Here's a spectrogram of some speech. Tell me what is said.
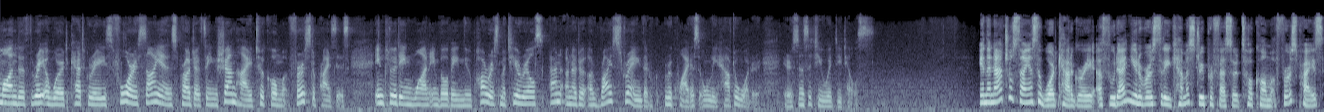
Among the three award categories, four science projects in Shanghai took home first prizes, including one involving new porous materials and another a rice strain that requires only half the water. Here's Sensitive with details. In the Natural Science Award category, a Fudan University chemistry professor took home first prize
